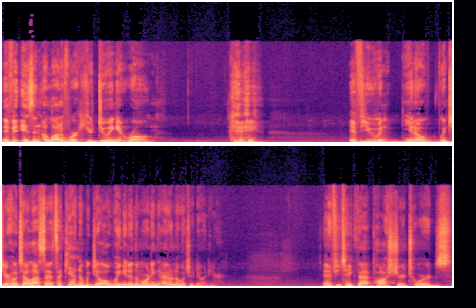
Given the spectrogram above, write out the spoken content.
If it isn't a lot of work, you're doing it wrong. Okay? If you, you know, went to your hotel last night, it's like, yeah, no big deal. I'll wing it in the morning. I don't know what you're doing here. And if you take that posture towards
